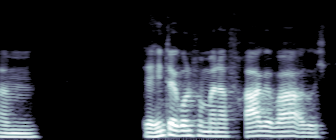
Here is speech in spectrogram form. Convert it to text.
Ähm, der Hintergrund von meiner Frage war, also ich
